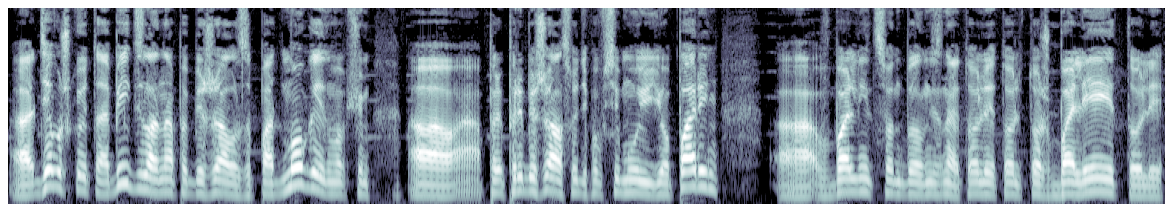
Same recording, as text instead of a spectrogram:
Э, девушку это обидело, она побежала за подмогой. Ну, в общем, при- прибежал, судя по всему, ее парень. Э, в больнице он был, не знаю, то ли, то ли тоже болеет, то ли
